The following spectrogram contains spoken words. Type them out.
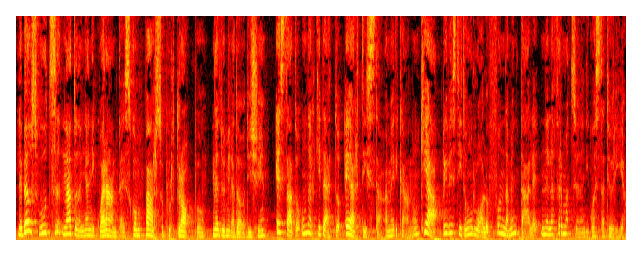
Lebeus Woods, nato negli anni 40 e scomparso purtroppo nel 2012, è stato un architetto e artista americano che ha rivestito un ruolo fondamentale nell'affermazione di questa teoria.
